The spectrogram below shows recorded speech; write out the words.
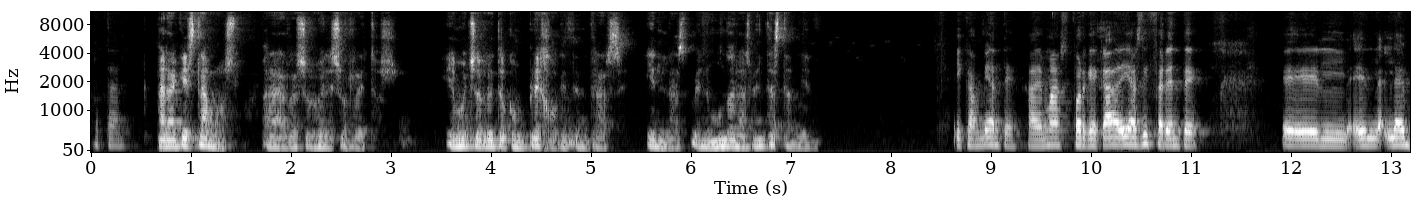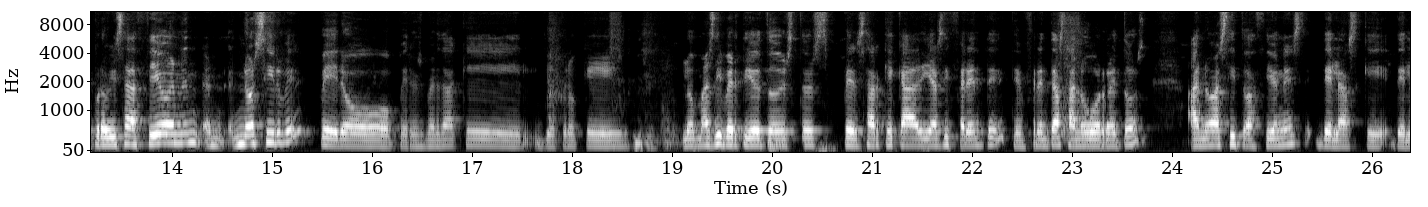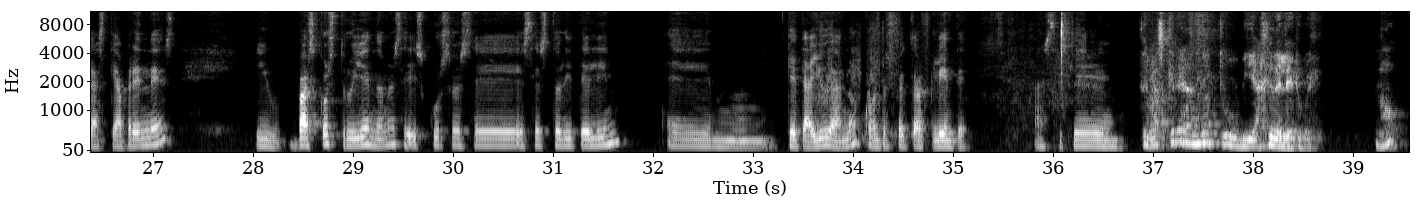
Total. ¿Para qué estamos? Para resolver esos retos. Y hay mucho reto complejo que centrarse. Y en, las, en el mundo de las ventas también. Y cambiante, además, porque cada día es diferente la improvisación no sirve, pero, pero es verdad que yo creo que lo más divertido de todo esto es pensar que cada día es diferente, te enfrentas a nuevos retos, a nuevas situaciones de las que, de las que aprendes y vas construyendo ese discurso, ese, storytelling em, que te ayuda con respecto al cliente. Así que... Te vas creando tu viaje del héroe, ¿no?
